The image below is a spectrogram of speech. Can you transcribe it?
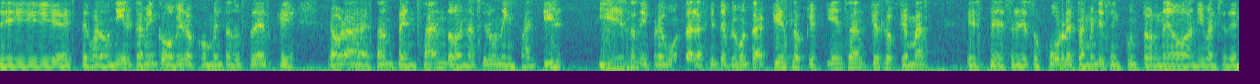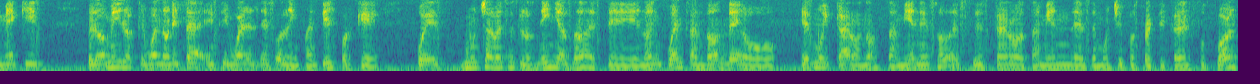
de este varonil, también como bien lo comentan ustedes, que ahora están pensando en hacer una infantil. Y esa es mi pregunta, la siguiente pregunta, ¿qué es lo que piensan? ¿Qué es lo que más este, se les ocurre? También dicen que un torneo a nivel CDMX, pero a mí lo que, bueno, ahorita es igual eso de infantil porque pues muchas veces los niños, ¿no? Este, no encuentran dónde o es muy caro, ¿no? También eso, es, es caro también desde muy chicos practicar el fútbol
